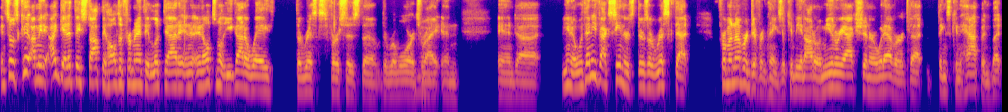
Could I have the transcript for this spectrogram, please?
and so it's good. I mean, I get it. They stopped, they halted for a minute, they looked at it, and, and ultimately you got to weigh the risks versus the the rewards, Right. right? And and uh, you know, with any vaccine, there's there's a risk that from a number of different things. It can be an autoimmune reaction or whatever that things can happen, but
